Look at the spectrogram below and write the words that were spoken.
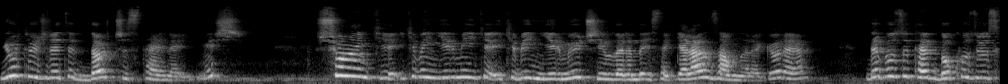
yurt ücreti 400 TL'ymiş. Şu anki 2022 2023 yıllarında ise gelen zamlara göre depozito 900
